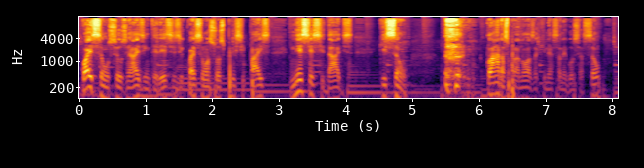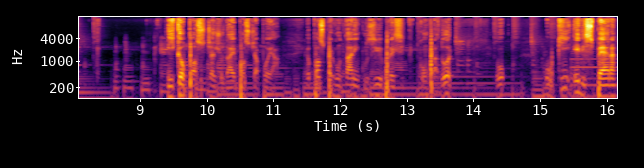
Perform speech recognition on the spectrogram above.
Quais são os seus reais interesses e quais são as suas principais necessidades que são claras para nós aqui nessa negociação e que eu posso te ajudar e posso te apoiar. Eu posso perguntar, inclusive, para esse comprador o, o que ele espera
